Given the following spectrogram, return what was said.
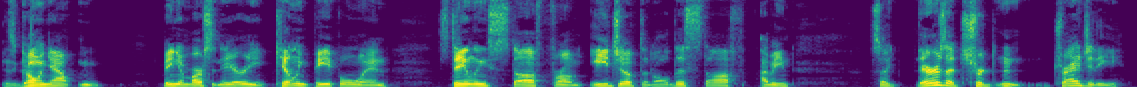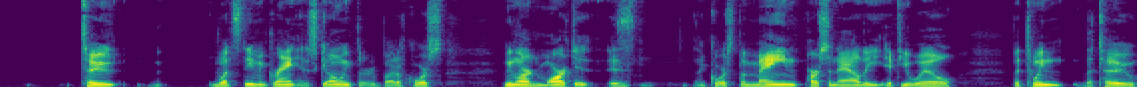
is going out and being a mercenary and killing people and stealing stuff from Egypt and all this stuff. I mean, so there's a tra- tragedy to what Steven Grant is going through, but of course, we learn Mark is, is, of course, the main personality, if you will, between the two.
